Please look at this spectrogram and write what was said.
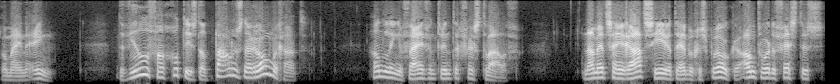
Romeinen 1. De wil van God is dat Paulus naar Rome gaat. Handelingen 25, vers 12. Na met zijn raadsheren te hebben gesproken, antwoordde Festus:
